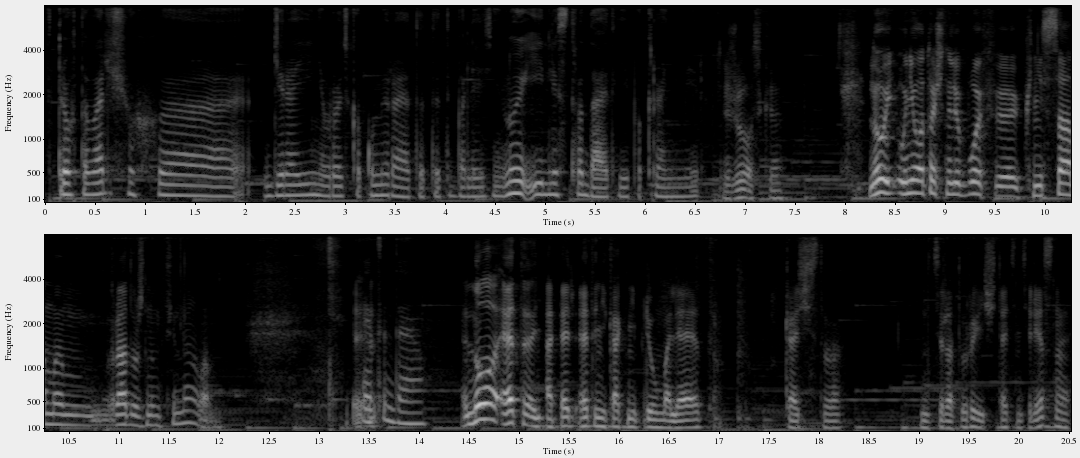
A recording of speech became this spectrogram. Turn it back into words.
в трех товарищах э, героиня вроде как умирает от этой болезни. Ну или страдает ей, по крайней мере. Жестко. Ну, у него точно любовь э, к не самым радужным финалам. Это да. Но это, опять, это никак не преумоляет качество литературы и читать интересно.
